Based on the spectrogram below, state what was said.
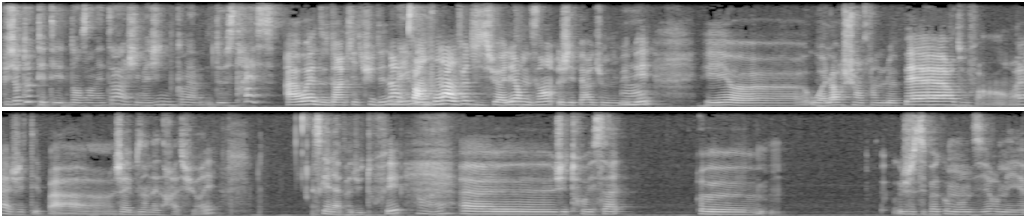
Puis surtout que t'étais dans un état, j'imagine quand même de stress. Ah ouais, de- d'inquiétude énorme. Mais Enfin oui. pour moi en fait j'y suis allée en me disant j'ai perdu mon bébé. Mhm. Et euh, ou alors je suis en train de le perdre, ou enfin voilà, j'étais pas. euh, J'avais besoin d'être rassurée. Ce qu'elle a pas du tout fait. Ouais. Euh, j'ai trouvé ça. euh, je sais pas comment dire, mais.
